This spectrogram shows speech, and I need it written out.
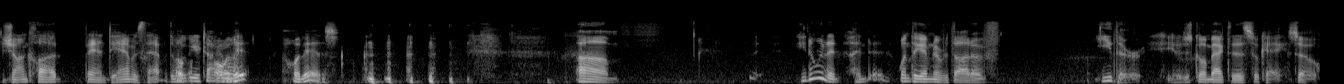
Jean Claude Van Damme? Is that the movie you're talking oh, about? It. Oh, it is. Um, you know what? One thing I've never thought of either. You know, just going back to this. Okay, so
